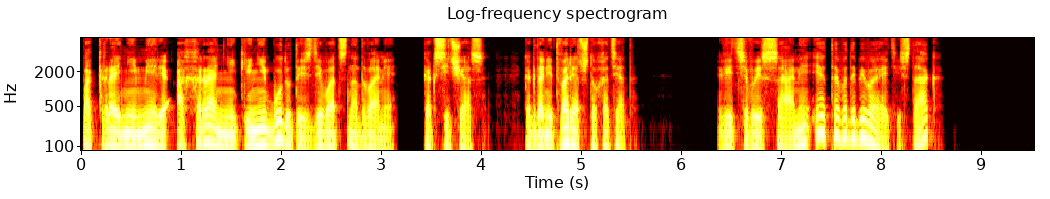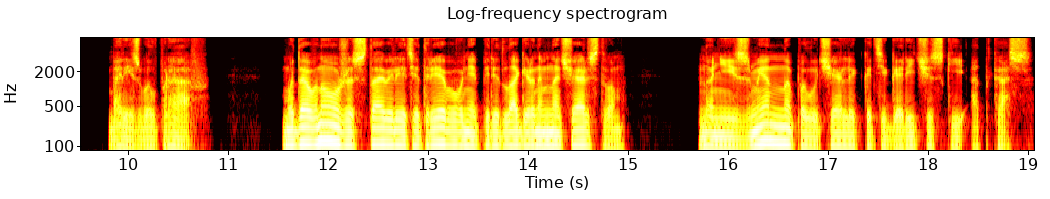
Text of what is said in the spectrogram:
По крайней мере, охранники не будут издеваться над вами, как сейчас, когда они творят, что хотят. Ведь вы сами этого добиваетесь, так? Борис был прав. Мы давно уже ставили эти требования перед лагерным начальством, но неизменно получали категорический отказ.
